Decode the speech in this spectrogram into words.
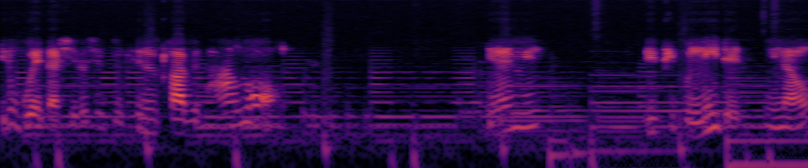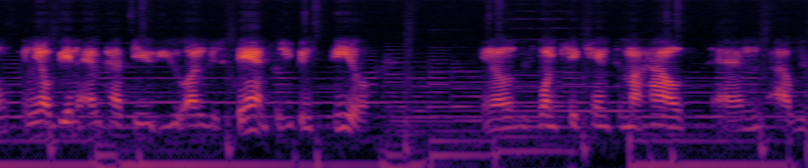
You don't wear that shit. That shit's been sitting in the closet for how long? You know what I mean? These people need it, you know? And, you know, being an empath, you, you understand because you can feel. You know, this one kid came to my house and I was,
